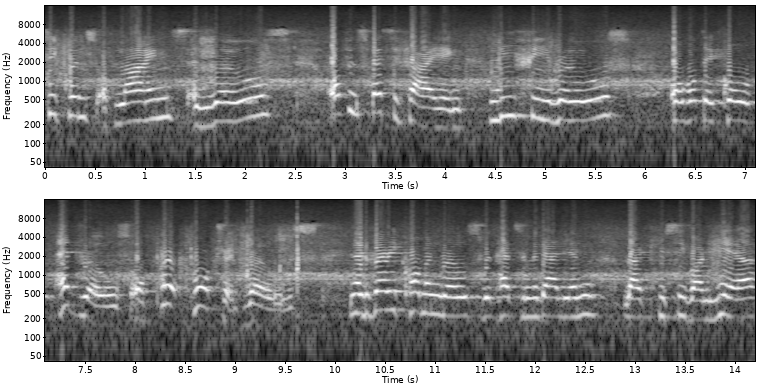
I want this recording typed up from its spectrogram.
sequence of lines and rows, often specifying leafy rows or what they call head rolls or portrait rolls. You know, the very common rolls with heads and medallion, like you see one here,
